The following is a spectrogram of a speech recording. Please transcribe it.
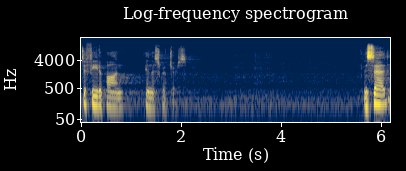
to feed upon in the scriptures. Instead,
